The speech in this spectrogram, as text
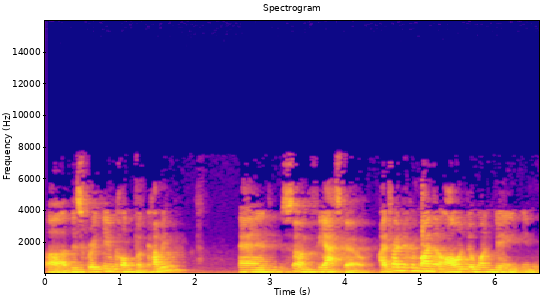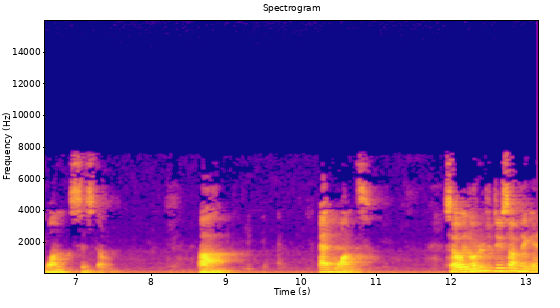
uh, this great game called Becoming, and some Fiasco. I tried to combine that all into one game in one system. Uh, at once. So in order to do something, and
